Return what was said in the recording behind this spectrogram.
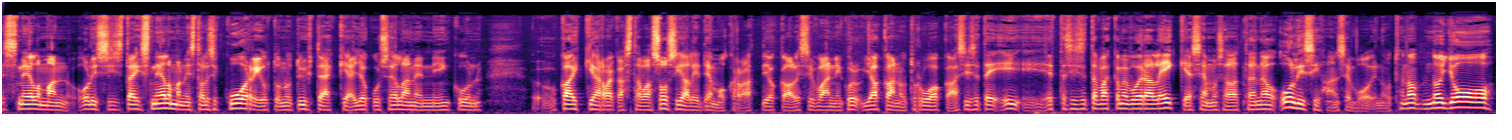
Snellman olisi, siis, tai Snellmanista olisi kuoriutunut yhtäkkiä joku sellainen niin kuin kaikkia rakastava sosiaalidemokraatti, joka olisi vain niin kuin jakanut ruokaa. Siis että, ei, että, siis, että vaikka me voidaan leikkiä semmoisella, että no olisihan se voinut. No, no joo,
